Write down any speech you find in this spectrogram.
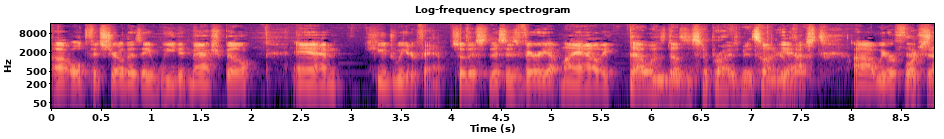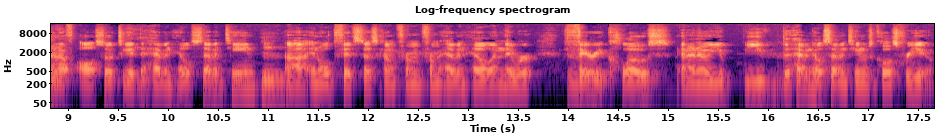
Uh, Old Fitzgerald is a wheated mash bill, and huge Wheater fan. So this this is very up my alley. That one doesn't surprise me. It's on your yeah. list. Uh, we were fortunate Excellent. enough also to get the Heaven Hill 17. Mm-hmm. Uh, and Old Fitz does come from from Heaven Hill, and they were very close. And I know you you the Heaven Hill 17 was close for you.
